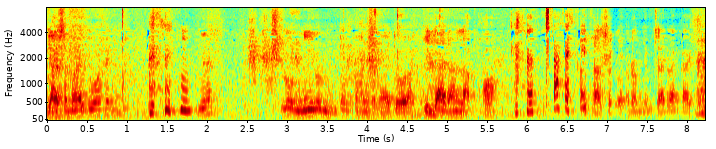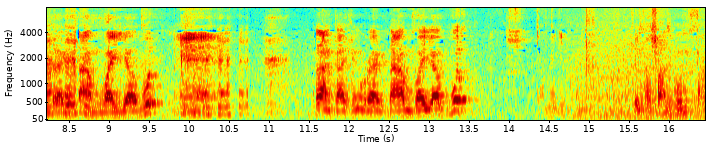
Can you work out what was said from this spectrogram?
อยากสบายตัวแค่นั้นนะรุ่นนี้รุ่นต้องการสบายตัว กินได้นอนหลับพอๆใช่ถ้าสะดวกอารมณ์จำใสร่างกายแข็งแรงตามวัยวุฒิแหมร่างกายแข็งแรงตามวัยวุฒิจำไม่ดีเป็นภาษาที่ผมฝัง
